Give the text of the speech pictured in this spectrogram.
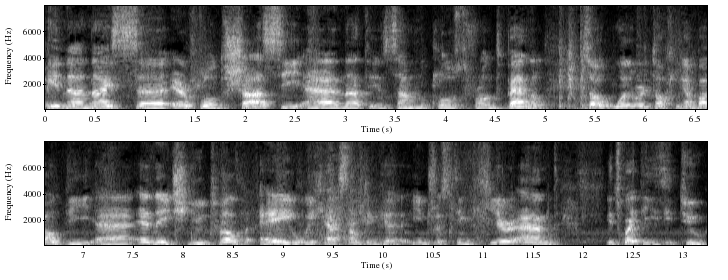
in a nice uh, airflow chassis and not in some closed front panel. So when we're talking about the uh, NH-U12A we have something uh, interesting here and it's quite easy to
